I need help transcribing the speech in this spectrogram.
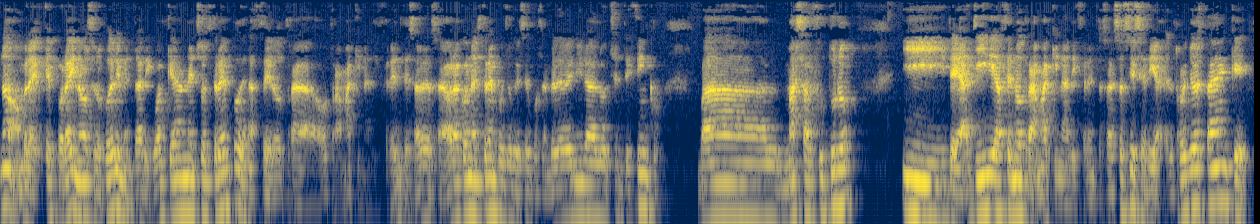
No, hombre, eh, por ahí no, se lo pueden inventar. Igual que han hecho el tren, pueden hacer otra, otra máquina diferente, ¿sabes? O sea, ahora con el tren, pues yo qué sé, pues en vez de venir al 85, va más al futuro y de allí hacen otra máquina diferente. O sea, eso sí sería. El rollo está en que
